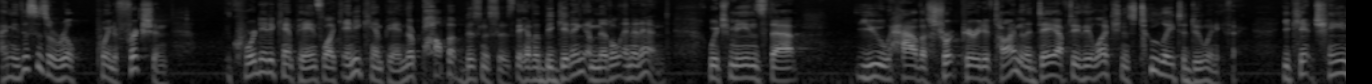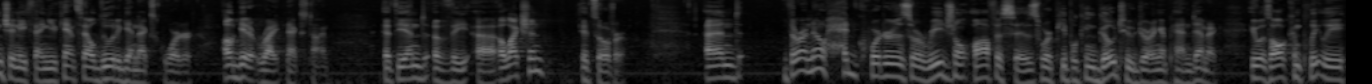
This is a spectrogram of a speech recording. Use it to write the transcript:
I mean, this is a real point of friction. Coordinated campaigns, like any campaign, they're pop up businesses. They have a beginning, a middle, and an end, which means that you have a short period of time, and the day after the election, is too late to do anything. You can't change anything. You can't say, I'll do it again next quarter. I'll get it right next time. At the end of the uh, election, it's over. And there are no headquarters or regional offices where people can go to during a pandemic. It was all completely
